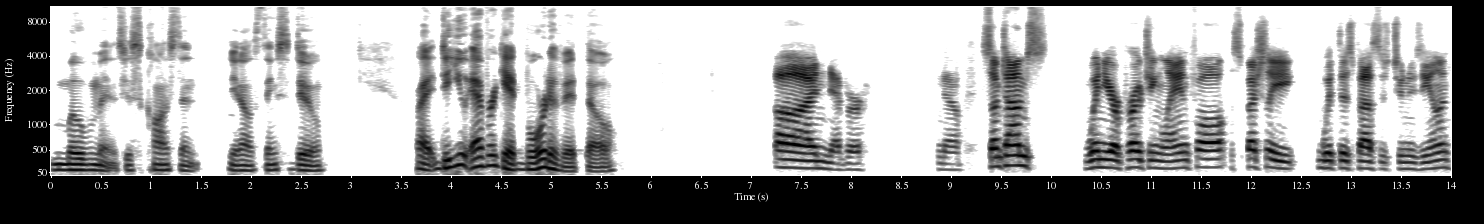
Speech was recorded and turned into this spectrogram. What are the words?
movement. It's just constant, you know, things to do. Right. Do you ever get bored of it though? Uh never. No. Sometimes when you're approaching landfall, especially with this passage to New Zealand,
